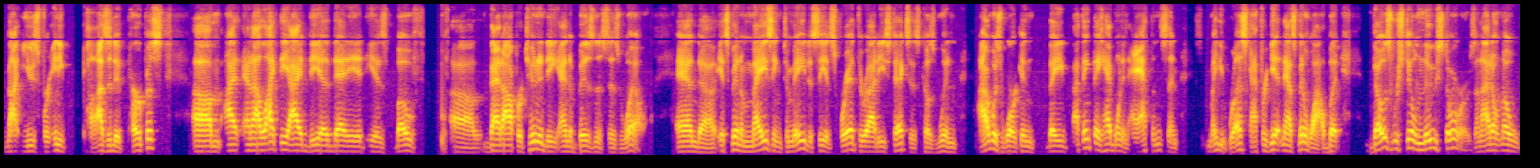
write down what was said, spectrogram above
not used for any positive purpose. Um, I, and I like the idea that it is both uh, that opportunity and a business as well. And uh, it's been amazing to me to see it spread throughout East Texas because when I was working, they I think they had one in Athens and maybe Rusk, I forget now. It's been a while, but those were still new stores, and I don't know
